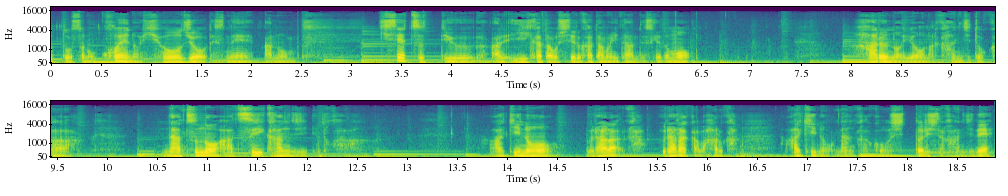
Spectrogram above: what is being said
ちょっとその声の表情ですね。あの季節っていうあれ言い方をしてる方もいたんですけども春のような感じとか夏の暑い感じとか秋のうららかうららかは春か秋のなんかこうしっとりした感じで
